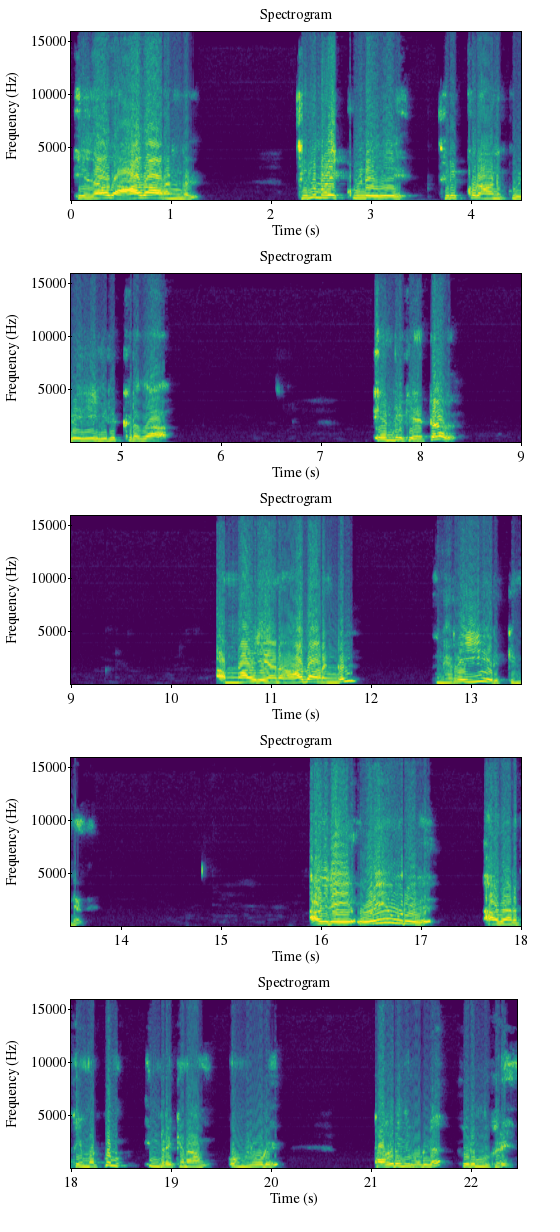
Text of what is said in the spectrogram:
ஏதாவது ஆதாரங்கள் திருமலைக்குள்ளேயே திருக்குறானுக்குள்ளேயே இருக்கிறதா என்று கேட்டால் அம்மாதிரியான ஆதாரங்கள் நிறைய இருக்கின்றன. அதிலே ஒரே ஒரு ஆதாரத்தை மட்டும் இன்றைக்கு நான் உங்களோடு பகிர்ந்து கொள்ள விரும்புகிறேன்.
